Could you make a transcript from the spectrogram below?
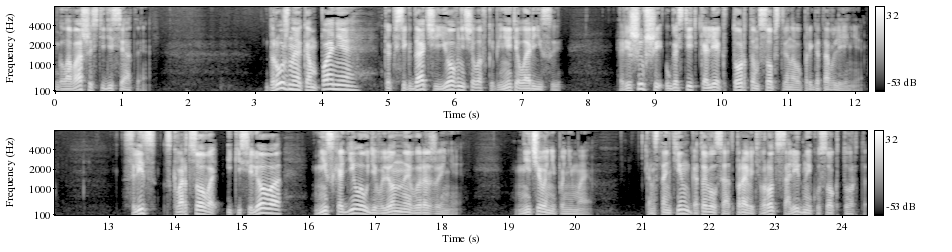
Глава 60. Дружная компания, как всегда, чаевничала в кабинете Ларисы, решившей угостить коллег тортом собственного приготовления. С лиц Скворцова и Киселева не сходило удивленное выражение. «Ничего не понимаю». Константин готовился отправить в рот солидный кусок торта.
